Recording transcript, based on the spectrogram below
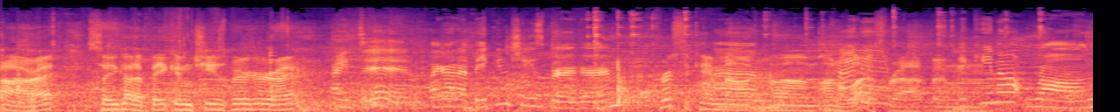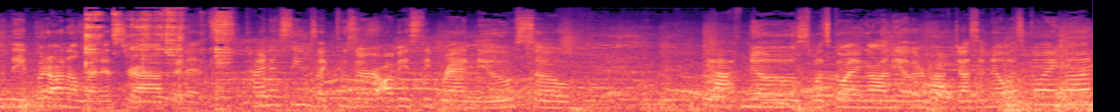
All right, So you got a bacon cheeseburger, right? I did. I got a bacon cheeseburger. First it came out um, on a kinda- lettuce wrap, and It came out wrong. They put it on a lettuce wrap, and it kind of seems like because they're obviously brand new, so half knows what's going on, the other half doesn't know what's going on.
